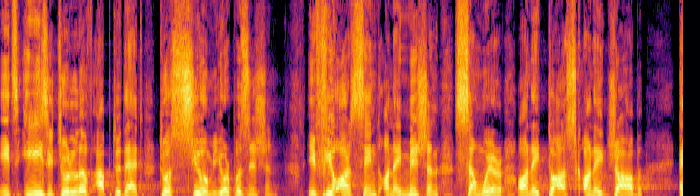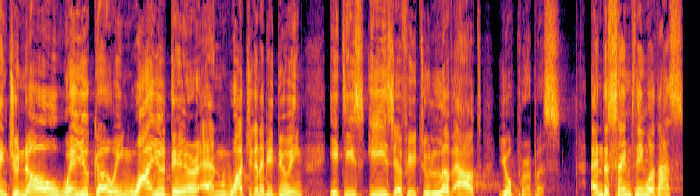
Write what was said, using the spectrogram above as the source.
it's easy to live up to that, to assume your position. If you are sent on a mission somewhere, on a task, on a job, and you know where you're going, why you're there, and what you're going to be doing, it is easier for you to live out your purpose. And the same thing with us.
